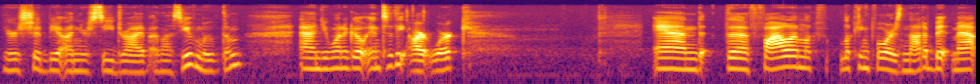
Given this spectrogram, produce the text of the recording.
Yours should be on your C drive unless you've moved them. And you want to go into the artwork and the file I'm look, looking for is not a bitmap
